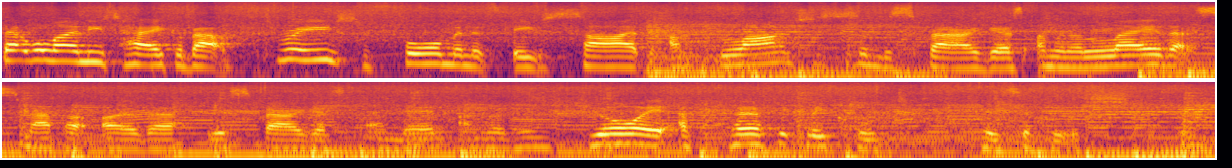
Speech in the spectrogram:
That will only take about three to four minutes each side. I've blanched some asparagus. I'm gonna lay that snapper over the asparagus and then I'm gonna enjoy a perfectly cooked piece of fish.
